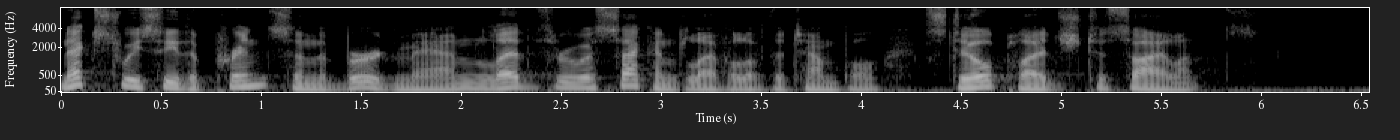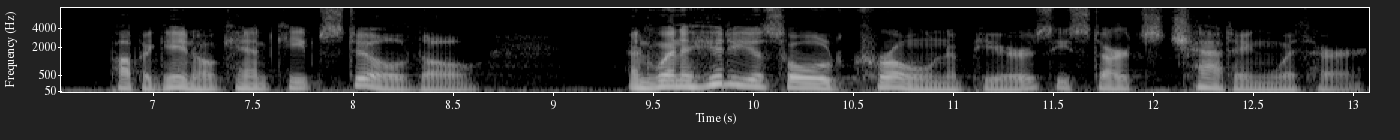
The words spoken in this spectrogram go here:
Next, we see the prince and the birdman led through a second level of the temple, still pledged to silence. Papageno can't keep still, though, and when a hideous old crone appears, he starts chatting with her.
